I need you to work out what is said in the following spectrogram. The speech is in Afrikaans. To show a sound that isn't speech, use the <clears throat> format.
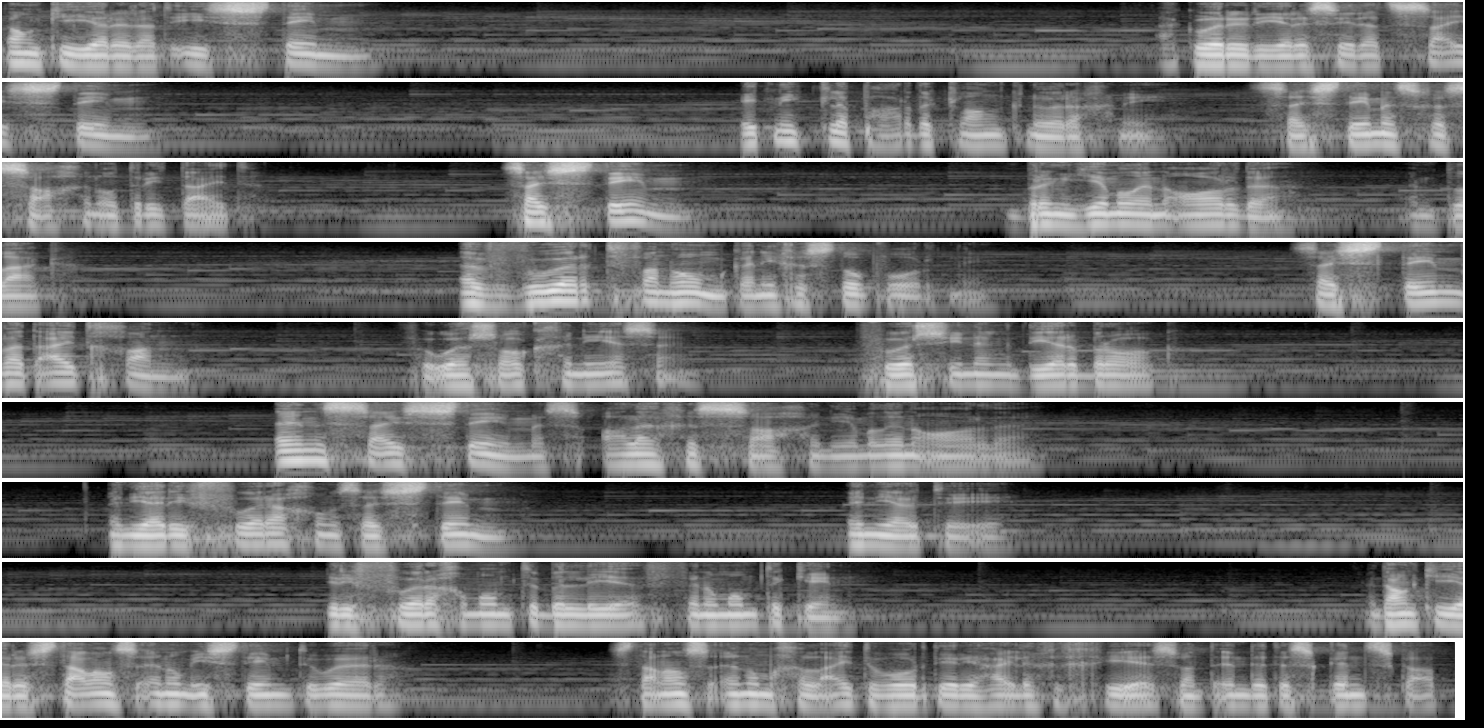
Dankie Here dat u stem Ek hoor hoe die Here sê dat sy stem het nie klipharde klank nodig nie. Sy stem is gesag en autoriteit. Sy stem bring hemel en aarde in plek. 'n Woord van hom kan nie gestop word nie. Sy stem wat uitgaan veroorsaak genesing, voorsiening, deurbraak. In sy stem is alle gesag in hemel en aarde. En jy het die voorreg om sy stem in jou te hê. Jy het die voorreg om hom te beleef en om hom te ken. En dankie Here, stel ons in om u stem te hoor. Stel ons in om gelei te word deur die Heilige Gees want in dit is kindskap.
